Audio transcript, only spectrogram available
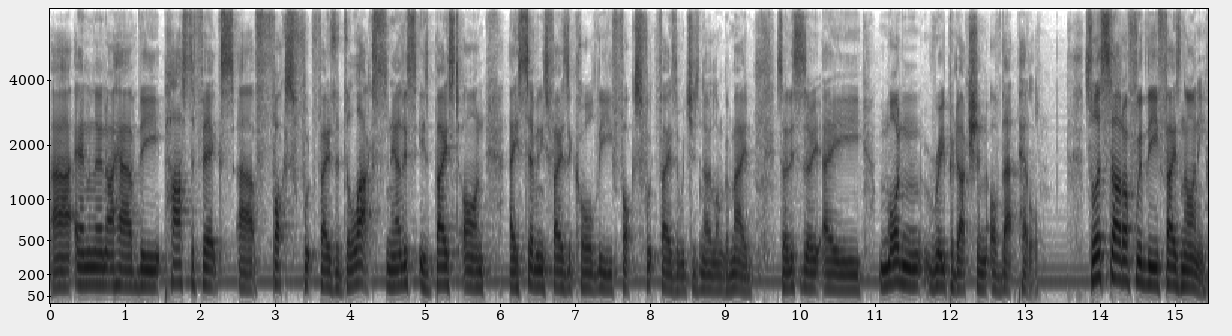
Uh, and then I have the Past Effects uh, Fox Foot Phaser Deluxe. Now this is based on a 70s phaser called the Fox Foot Phaser, which is no longer made. So this is a, a modern reproduction of that pedal. So let's start off with the Phase 90.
